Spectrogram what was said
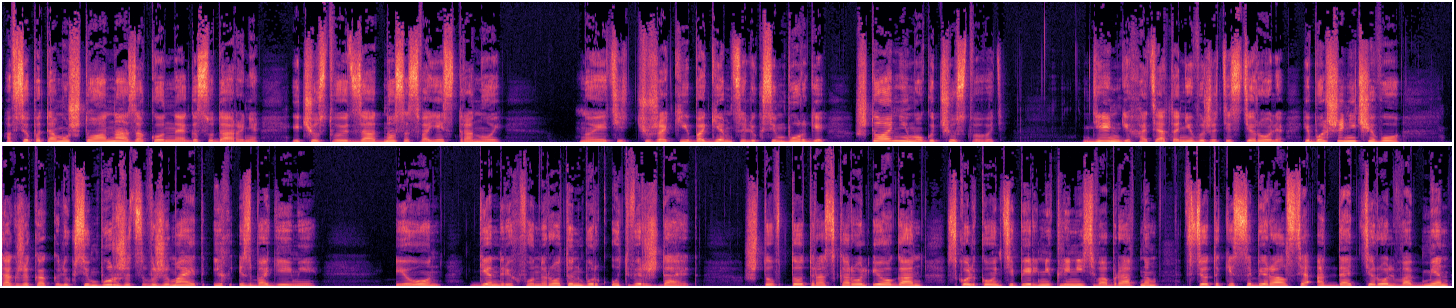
А все потому, что она законная государыня и чувствует заодно со своей страной. Но эти чужаки, богемцы Люксембурги, что они могут чувствовать? Деньги хотят они выжать из Тироля, и больше ничего, так же, как люксембуржец выжимает их из Богемии. И он, Генрих фон Ротенбург, утверждает, что в тот раз король Иоганн, сколько он теперь не клянись в обратном, все-таки собирался отдать Тироль в обмен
